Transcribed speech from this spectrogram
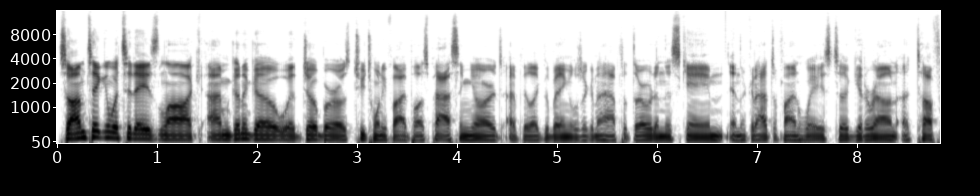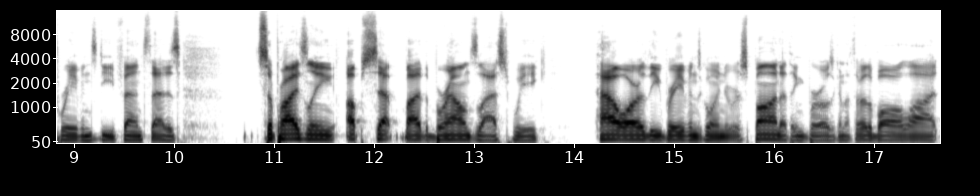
So I'm taking with today's lock. I'm gonna go with Joe Burrow's 225 plus passing yards. I feel like the Bengals are gonna have to throw it in this game, and they're gonna have to find ways to get around a tough Ravens defense that is surprisingly upset by the Browns last week. How are the Ravens going to respond? I think Burrow's going to throw the ball a lot.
